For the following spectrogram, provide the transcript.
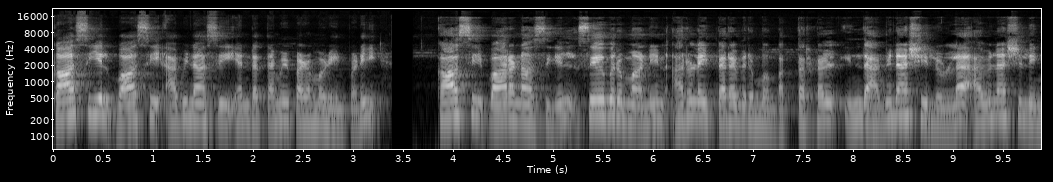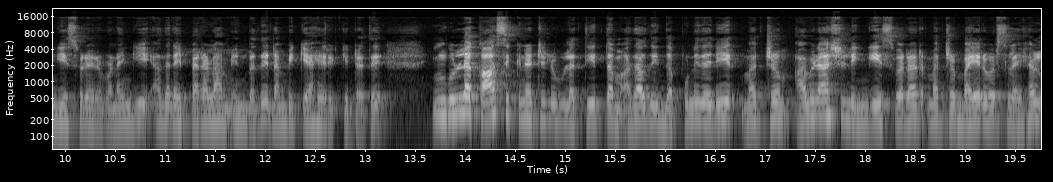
காசியில் வாசி அவினாசி என்ற தமிழ் பழமொழியின்படி காசி வாரணாசியில் சிவபெருமானின் அருளை பெற விரும்பும் பக்தர்கள் இந்த அவினாஷியில் உள்ள அவினாஷி லிங்கேஸ்வரர் வணங்கி அதனை பெறலாம் என்பது நம்பிக்கையாக இருக்கின்றது. இங்குள்ள காசி கிணற்றில் உள்ள தீர்த்தம் அதாவது இந்த புனித நீர் மற்றும் அவினாஷி லிங்கேஸ்வரர் மற்றும் பைரவர் சிலைகள்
